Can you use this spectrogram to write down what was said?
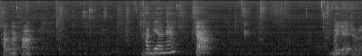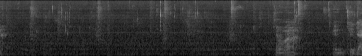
คำไหมครับคำเดียวนะจ้าไม่ใหญ่เท่าไหร่ แต่ว่าอันนี้จะใหญ่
